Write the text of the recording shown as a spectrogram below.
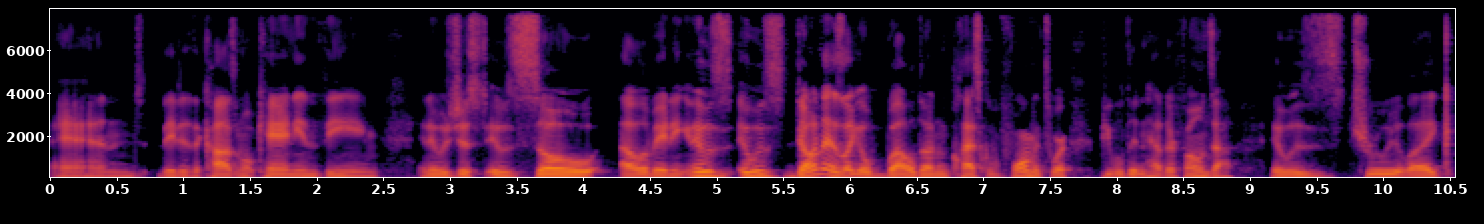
and they did the Cosmo Canyon theme. And it was just it was so elevating. And it was it was done as like a well done classical performance where people didn't have their phones out. It was truly like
